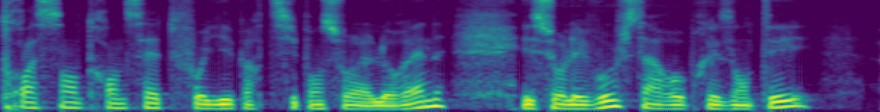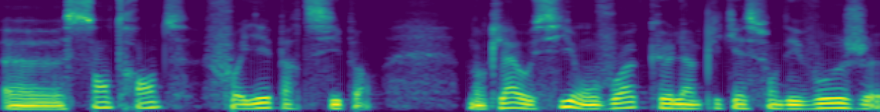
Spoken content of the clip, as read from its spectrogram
337 foyers participants sur la Lorraine, et sur les Vosges ça a représenté 130 euh, foyers participants. Donc là aussi on voit que l'implication des Vosges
